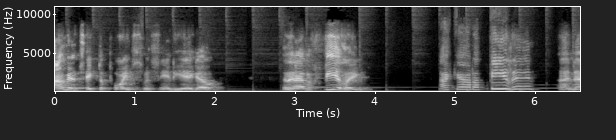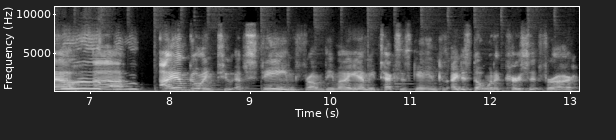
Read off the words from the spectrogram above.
I'm going to take the points with San Diego, and then I have a feeling I got a feeling. I know. Uh, I am going to abstain from the Miami Texas game because I just don't want to curse it for our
